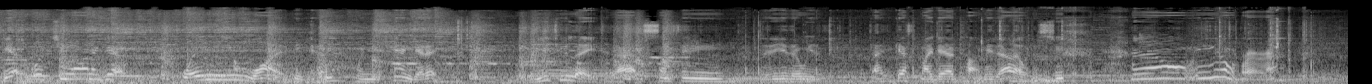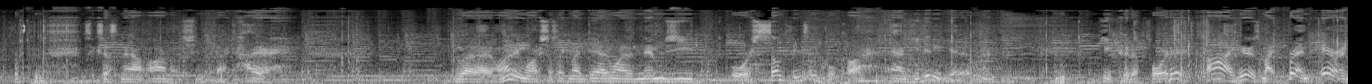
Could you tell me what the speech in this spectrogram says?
get what you want to get when you want it because when you can get it, be too late. That's something that either we, I guess my dad taught me that, I would assume. Success now much, in fact, higher. But I don't want anymore. It's just like my dad wanted an MG or something, some cool car, and he didn't get it when he could afford it. Ah, here's my friend Aaron.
